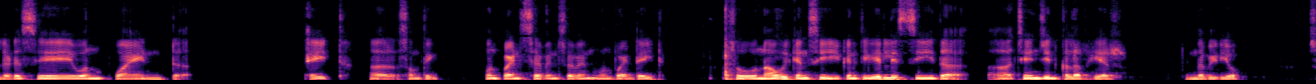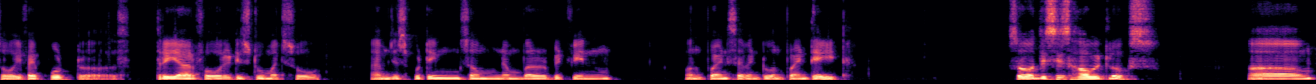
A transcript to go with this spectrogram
let us say 1.8 or something. 1.77 1.8 so now we can see you can clearly see the uh, change in color here in the video. So if I put uh, 3 or 4 it is too much. So I'm just putting some number between 1.7 to 1.8 so this is how it looks. Um,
